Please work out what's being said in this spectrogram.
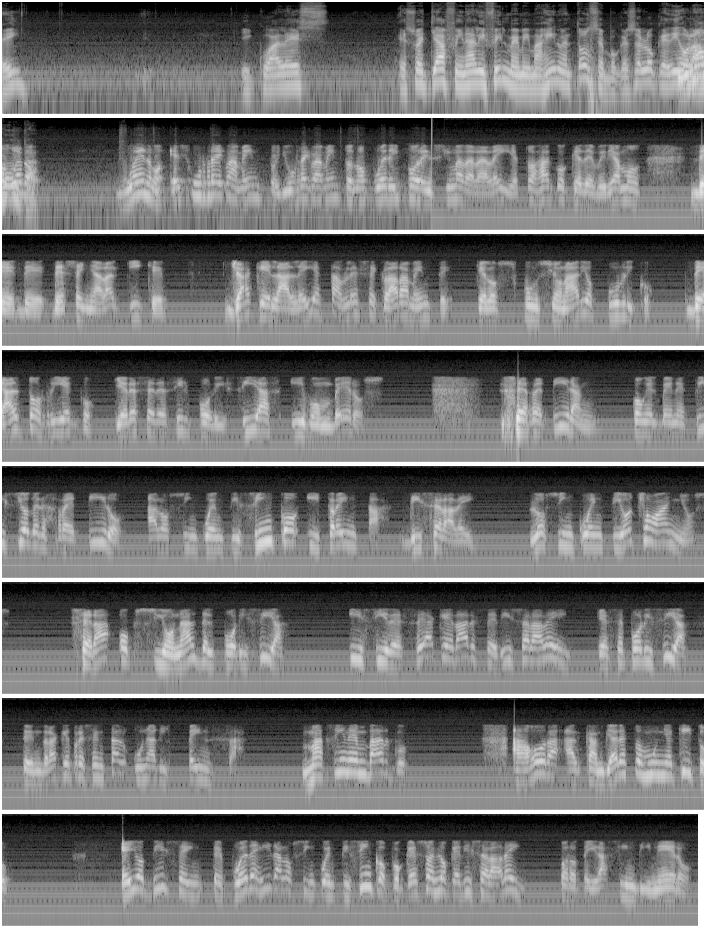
¿Y cuál es? Eso es ya final y firme, me imagino entonces, porque eso es lo que dijo la Junta. Bueno, es un reglamento y un reglamento no puede ir por encima de la ley. Esto es algo que deberíamos de, de, señalar, Quique, ya que la ley establece claramente que los funcionarios públicos de alto riesgo, quiere decir policías y bomberos, se retiran con el beneficio del retiro a los 55 y 30, dice la ley. Los 58 años será opcional del policía y si desea quedarse, dice la ley, que ese policía tendrá que presentar una dispensa. Más sin embargo, ahora al cambiar estos muñequitos, ellos dicen, te puedes ir a los 55, porque eso es lo que dice la ley, pero te irás sin dinero,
